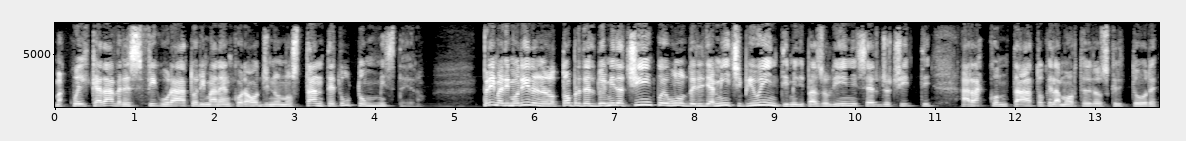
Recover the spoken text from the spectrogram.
Ma quel cadavere sfigurato rimane ancora oggi, nonostante tutto, un mistero. Prima di morire nell'ottobre del 2005 uno degli amici più intimi di Pasolini, Sergio Citti, ha raccontato che la morte dello scrittore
